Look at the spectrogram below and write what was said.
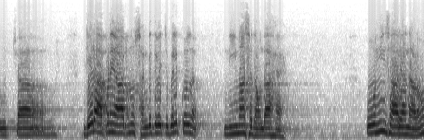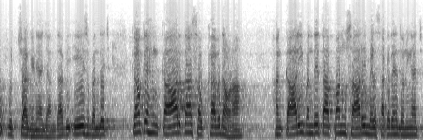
ਉੱਚਾ। ਜਿਹੜਾ ਆਪਣੇ ਆਪ ਨੂੰ ਸੰਗਤ ਵਿੱਚ ਬਿਲਕੁਲ ਨੀਵਾ ਸਦਾਉਂਦਾ ਹੈ, ਉਹੀ ਸਾਰਿਆਂ ਨਾਲੋਂ ਉੱਚਾ ਗਿਣਿਆ ਜਾਂਦਾ ਵੀ ਇਸ ਬੰਦੇ 'ਚ, ਕਿਉਂਕਿ ਹੰਕਾਰ ਤਾਂ ਸੌਖਾ ਵਧਾਉਣਾ। ਹੰਕਾਰੀ ਬੰਦੇ ਤਾਂ ਆਪਾਂ ਨੂੰ ਸਾਰੇ ਮਿਲ ਸਕਦੇ ਨੇ ਦੁਨੀਆ 'ਚ।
